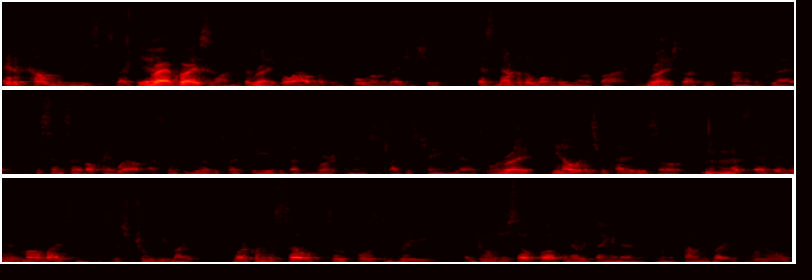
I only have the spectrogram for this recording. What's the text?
it'll come when you least expect it. Yeah. Right, of course. One. Because Right. when you go out looking for a relationship, it's never the ones that you want to find. And then you start to kind of regret the sense of, okay, well, I spent the year with this person, two years, it doesn't work. And then it's just like this chain reaction. Or, Right. you know, it's repetitive. So hmm that's, if, if it is my advice, is just, just truly like work on yourself to the fullest degree and build yourself up and everything. And then when the time is right, it will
